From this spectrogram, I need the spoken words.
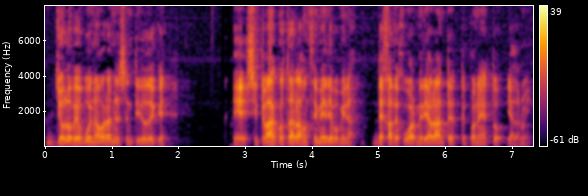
yo lo veo buena hora en el sentido de que eh, si te vas a acostar a las once y media, pues mira, dejas de jugar media hora antes, te pones esto y a dormir.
